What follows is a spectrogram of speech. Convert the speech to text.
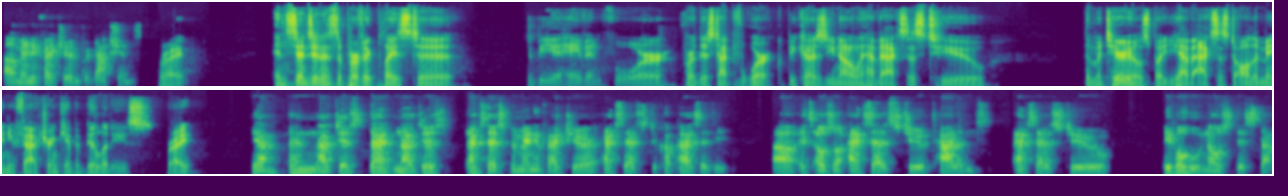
uh, manufacturing productions. Right. And Shenzhen is the perfect place to to be a haven for for this type of work because you not only have access to the materials, but you have access to all the manufacturing capabilities, right? Yeah, and not just that, not just access to manufacture, access to capacity. Uh, it's also access to talents, access to people who knows this stuff.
